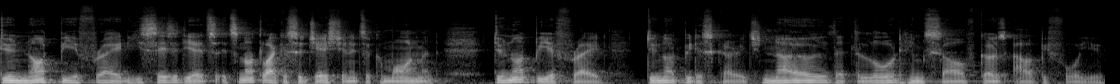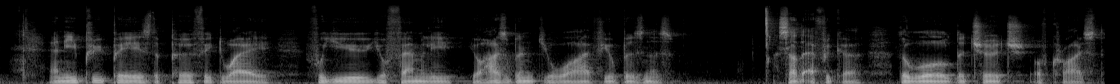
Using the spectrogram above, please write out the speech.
Do not be afraid. He says it here. It's, it's not like a suggestion, it's a commandment. Do not be afraid. Do not be discouraged. Know that the Lord Himself goes out before you and He prepares the perfect way for you, your family, your husband, your wife, your business, South Africa, the world, the church of Christ.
